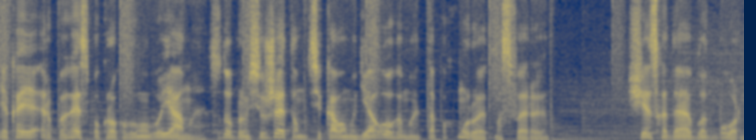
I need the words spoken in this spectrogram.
яка є РПГ з покроковими боями, з добрим сюжетом, цікавими діалогами та похмурою атмосферою. Ще згадаю Bloodborne,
